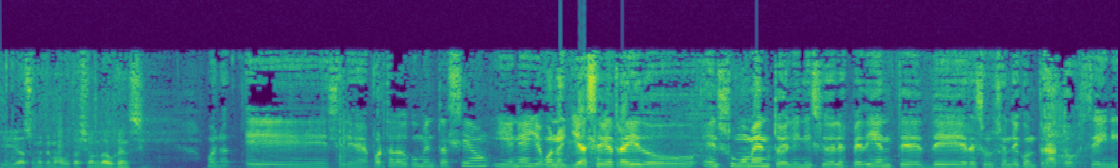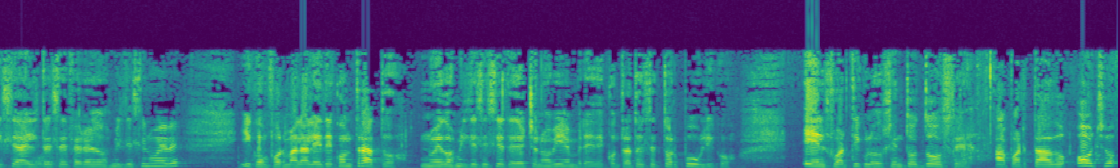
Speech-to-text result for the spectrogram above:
y ya sometemos a votación la urgencia. Bueno, eh, se le aporta la documentación y en ella, bueno, ya se había traído en su momento el inicio del expediente de resolución de contratos. Se inicia el 13 de febrero de 2019 y conforme a la ley de contratos 9-2017 de 8 de noviembre de contrato del sector público, en su artículo 212, apartado 8,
